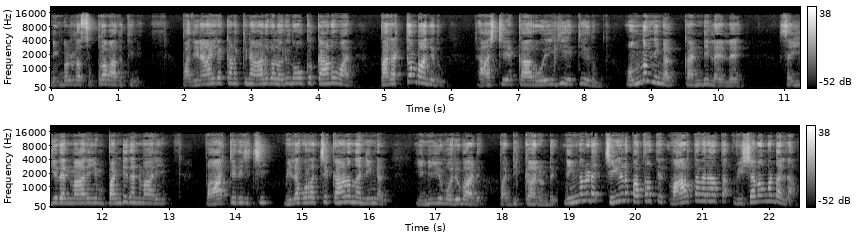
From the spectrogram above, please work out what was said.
നിങ്ങളുടെ സുപ്രഭാതത്തിന് പതിനായിരക്കണക്കിന് ആളുകൾ ഒരു നോക്ക് കാണുവാൻ പരക്കം പാഞ്ഞതും രാഷ്ട്രീയക്കാർ ഒഴുകിയെത്തിയതും ഒന്നും നിങ്ങൾ കണ്ടില്ല അല്ലേ സയ്യിദന്മാരെയും പണ്ഡിതന്മാരെയും പാർട്ടി തിരിച്ച് വില കുറച്ച് കാണുന്ന നിങ്ങൾ ഇനിയും ഒരുപാട് പഠിക്കാനുണ്ട്. നിങ്ങളുടെ ചീൾ പത്രത്തിൽ വാർത്ത വരാത്ത വിഷമം കൊണ്ടല്ല.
